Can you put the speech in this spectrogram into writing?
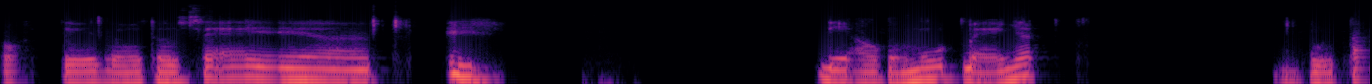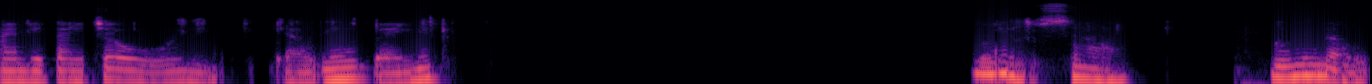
Ok, rồi tôi sẽ đèo cái mút bé nhất. Từ tay cái tay trâu ấy, cái mút bé nhất. Không sao? Đúng đầu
